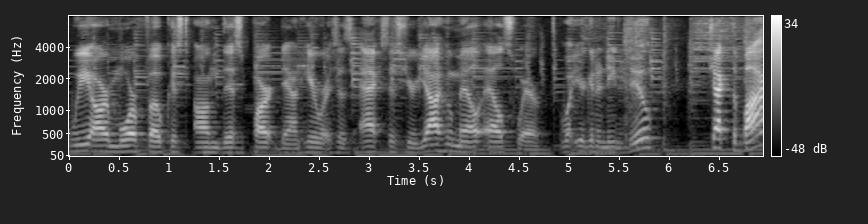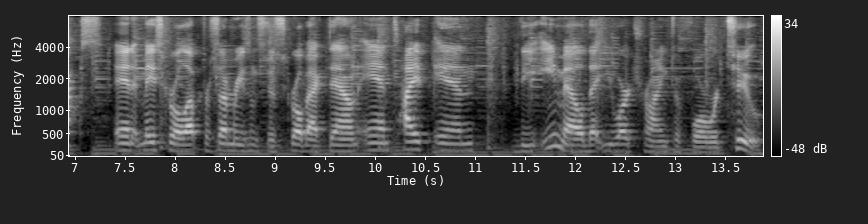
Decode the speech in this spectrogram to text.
We are more focused on this part down here where it says access your Yahoo Mail elsewhere. What you're gonna need to do check the box and it may scroll up for some reason so just scroll back down and type in the email that you are trying to forward to.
